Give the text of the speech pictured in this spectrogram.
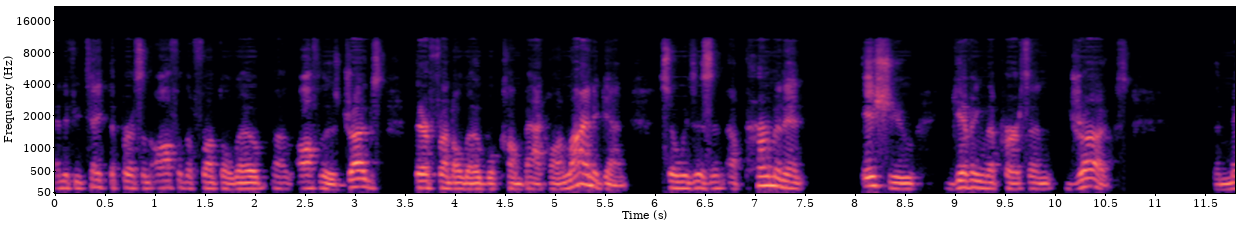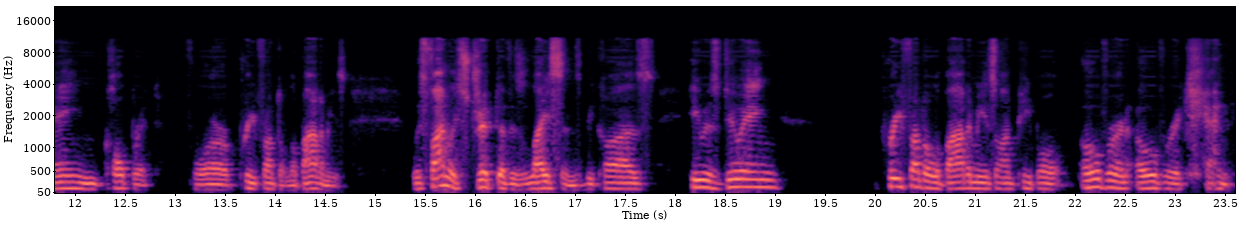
And if you take the person off of the frontal lobe, uh, off of those drugs, their frontal lobe will come back online again. So it isn't a permanent issue giving the person drugs. The main culprit for prefrontal lobotomies was finally stripped of his license because he was doing prefrontal lobotomies on people over and over again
